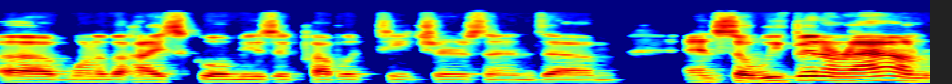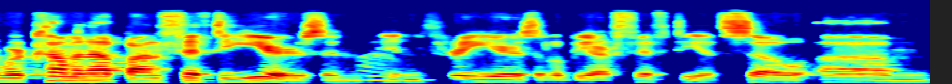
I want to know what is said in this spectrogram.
uh, one of the high school music public teachers, and um, and so we've been around. We're coming up on 50 years, and wow. in three years it'll be our 50th. So um,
